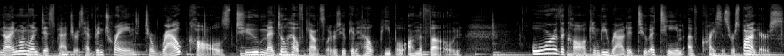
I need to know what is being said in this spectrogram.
911 dispatchers have been trained to route calls to mental health counselors who can help people on the phone. Or the call can be routed to a team of crisis responders.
